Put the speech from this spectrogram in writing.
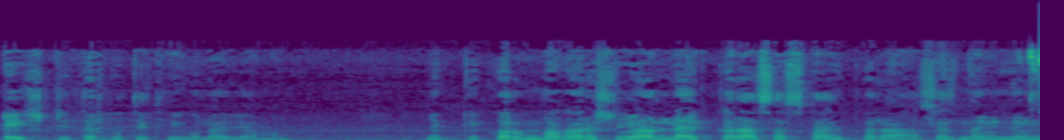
टेस्टी तर होते ती गुलाबजामुन. नक्की करून बघा. रेसिपी लाईक करा सबस्क्राईब करा. अशाच नवीन नवीन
